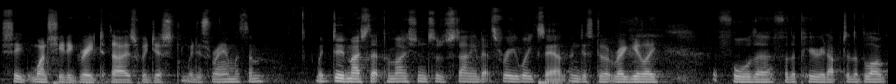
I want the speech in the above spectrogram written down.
She, once she'd agreed to those, we just, we just ran with them. We do most of that promotion sort of starting about three weeks out and just do it regularly for the, for the period up to the blog.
